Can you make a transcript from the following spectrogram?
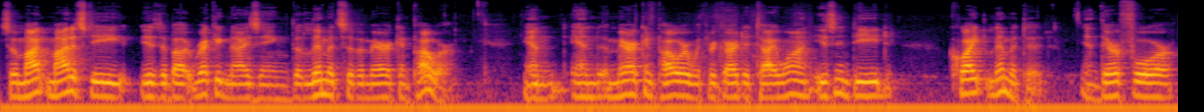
So mod- modesty is about recognizing the limits of American power. And, and American power with regard to Taiwan is indeed quite limited. And therefore,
